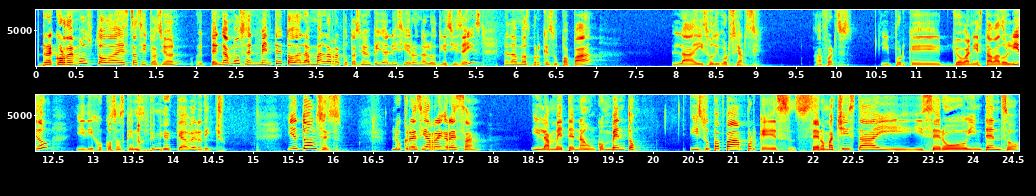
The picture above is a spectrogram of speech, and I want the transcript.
recordemos toda esta situación. Tengamos en mente toda la mala reputación que ya le hicieron a los 16, nada más porque su papá la hizo divorciarse a fuerzas. Y porque Giovanni estaba dolido y dijo cosas que no tenía que haber dicho. Y entonces, Lucrecia regresa y la meten a un convento. Y su papá, porque es cero machista y, y cero intenso,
